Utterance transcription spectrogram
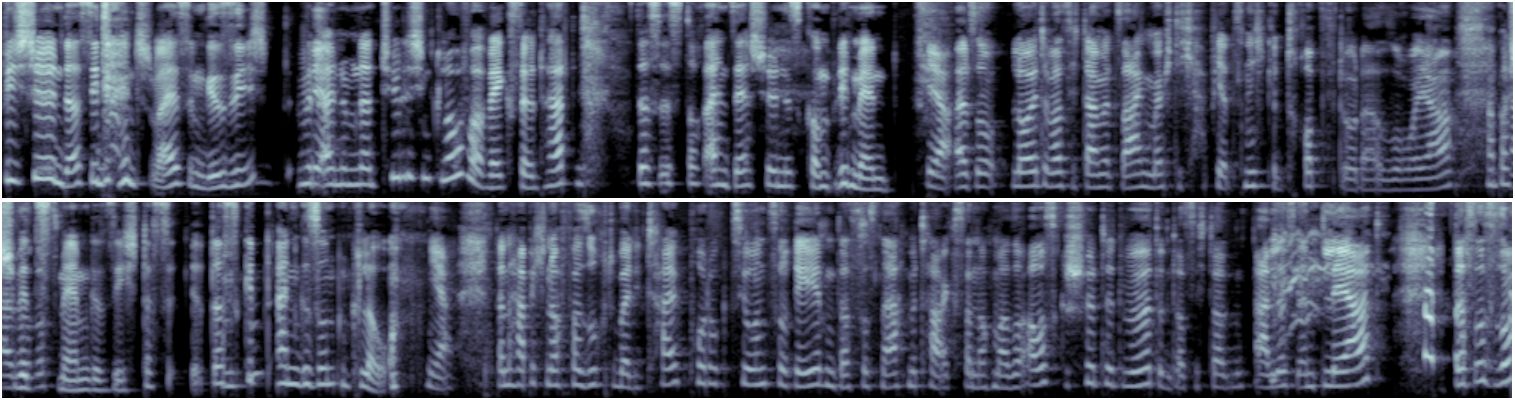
wie schön, dass sie den Schweiß im Gesicht mit Ja. einem natürlichen Glow verwechselt hat. Das ist doch ein sehr schönes Kompliment. Ja, also Leute, was ich damit sagen möchte, ich habe jetzt nicht getropft oder so, ja. Aber Also schwitzt das- mehr im Gesicht. Das, das Mhm. gibt einen gesunden Glow. Ja, dann habe ich noch versucht, über die Talgproduktion zu reden, dass es nachmittags dann nochmal so ausgeschüttet wird und dass sich dann alles entleert. Das ist so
